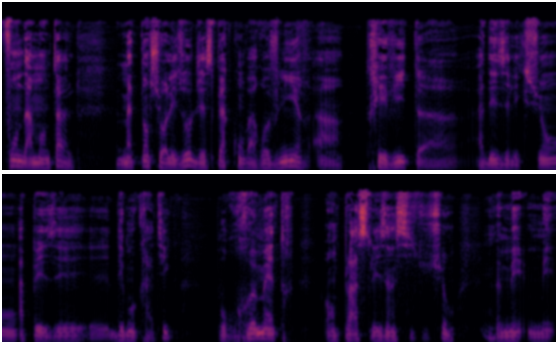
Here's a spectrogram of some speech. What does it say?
fondamental. Maintenant, sur les autres, j'espère qu'on va revenir à, très vite à, des élections apaisées, démocratiques, pour remettre en place les institutions. Mm. Mais, mais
